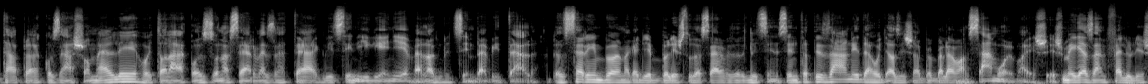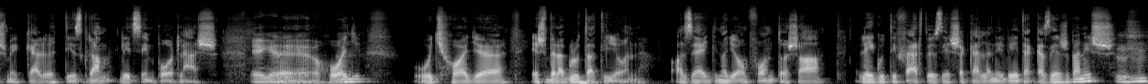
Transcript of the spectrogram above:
táplálkozása mellé, hogy találkozzon a szervezete glicin igényével, a glicin bevitel. De a szerinből, meg egyébből is tud a szervezet glicin szintetizálni, de hogy az is ebbe bele van számolva is. És még ezen felül is még kell 5-10 g glicin pótlás. Igen, Ö, igen. hogy, úgyhogy, és vele glutation, az egy nagyon fontos a légúti fertőzések elleni védekezésben is. Uh-huh.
